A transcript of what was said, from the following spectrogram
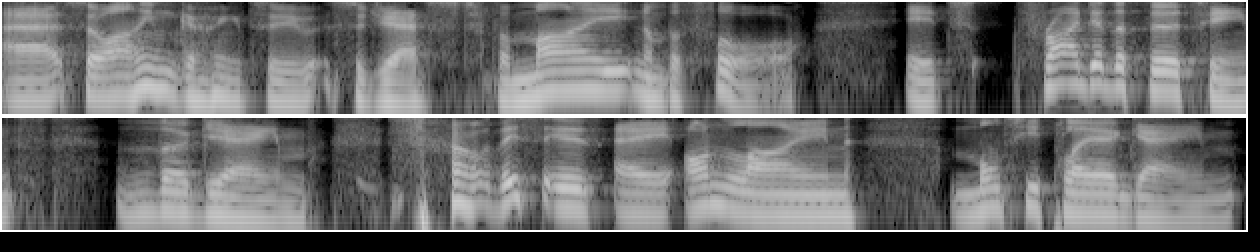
Uh, so I'm going to suggest for my number four, it's Friday the 13th, the game. So this is a online multiplayer game.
